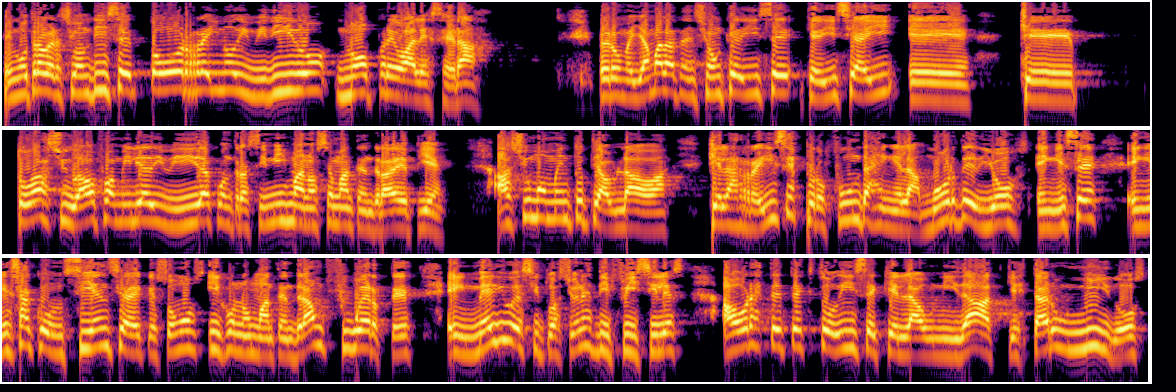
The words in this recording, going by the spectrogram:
En otra versión dice, todo reino dividido no prevalecerá. Pero me llama la atención que dice, que dice ahí eh, que Toda ciudad o familia dividida contra sí misma no se mantendrá de pie. Hace un momento te hablaba que las raíces profundas en el amor de Dios, en ese, en esa conciencia de que somos hijos, nos mantendrán fuertes en medio de situaciones difíciles. Ahora este texto dice que la unidad, que estar unidos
